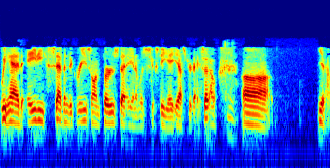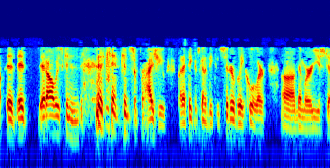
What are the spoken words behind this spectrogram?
We had 87 degrees on Thursday and it was 68 yesterday. So, uh, you know, it, it, it always can, can, can surprise you, but I think it's going to be considerably cooler, uh, than we're used to.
